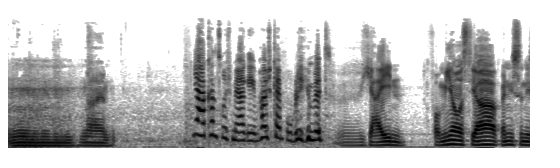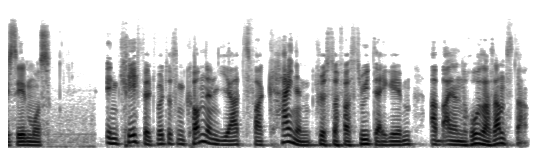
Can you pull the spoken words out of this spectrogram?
Mm, nein. Ja, kannst ruhig mehr geben, habe ich kein Problem mit. Äh, Jein. Von mir aus ja, wenn ich sie nicht sehen muss. In Krefeld wird es im kommenden Jahr zwar keinen Christopher Street Day geben, aber einen Rosa Samstag.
